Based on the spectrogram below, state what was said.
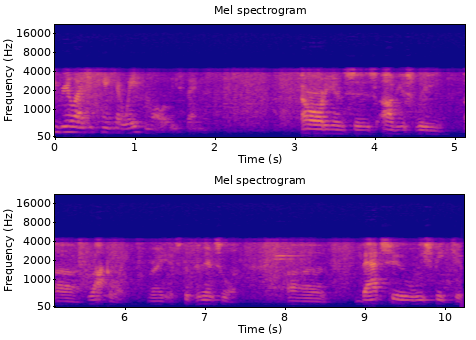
you realize you can't get away from all of these things. Our audience is obviously uh, Rockaway, right? It's the peninsula. Uh, that's who we speak to.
